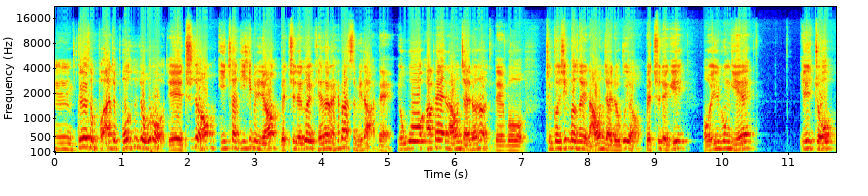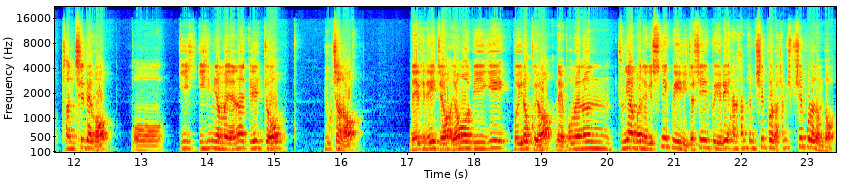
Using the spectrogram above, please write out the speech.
음, 그래서 아주 보수적으로 예, 추정 2021년 매출액을 계산을 해봤습니다. 네, 요거 앞에 나온 자료는 네, 뭐 증권 신고서에 나온 자료고요. 매출액이 어, 1분기에 1조 1,700억, 어, 20년에는 1조 6천억. 네, 이렇게 돼 있죠. 영업이익이 뭐 이렇고요. 네, 보면은 중요한 건 여기 순익 비율이죠. 순익 비율이 한 3.7%, 37% 정도.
